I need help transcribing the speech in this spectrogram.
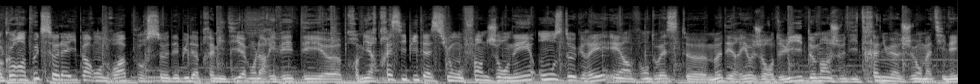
Encore un peu de soleil par endroit pour ce début d'après-midi avant l'arrivée des euh, premières précipitations fin de journée. 11 degrés et un vent d'ouest euh, modéré aujourd'hui. Demain jeudi très nuageux en matinée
